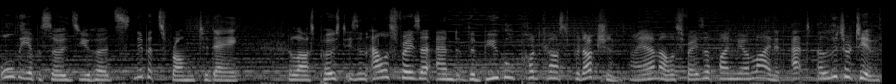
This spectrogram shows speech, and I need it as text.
all the episodes you heard snippets from today. The Last Post is an Alice Fraser and The Bugle podcast production. I am Alice Fraser. Find me online at, at alliterative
